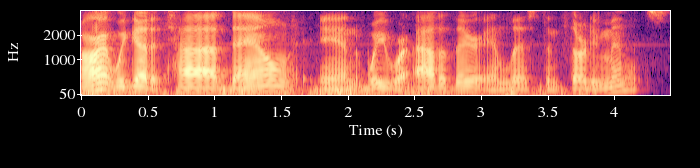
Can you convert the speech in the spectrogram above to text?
All right, we got it tied down and we were out of there in less than 30 minutes.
